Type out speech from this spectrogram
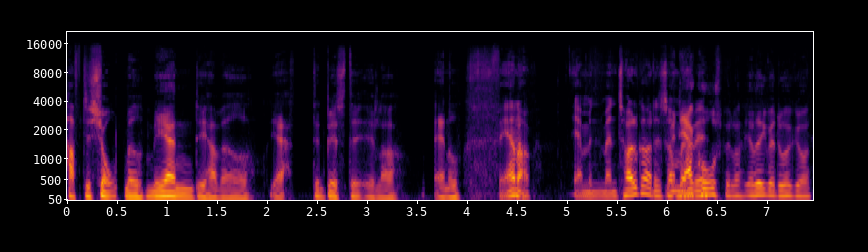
haft det sjovt med, mere end det har været ja, den bedste eller andet. fair nok. Jamen, man tolker det, som Men det man er vil. gode spillere. Jeg ved ikke, hvad du har gjort.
